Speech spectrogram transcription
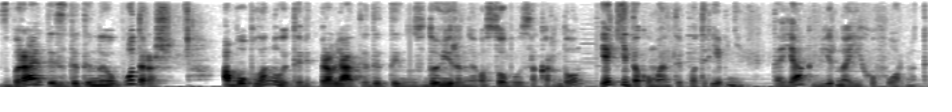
Збираєтесь з дитиною подорож? Або плануєте відправляти дитину з довіреною особою за кордон, які документи потрібні та як вірно їх оформити.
